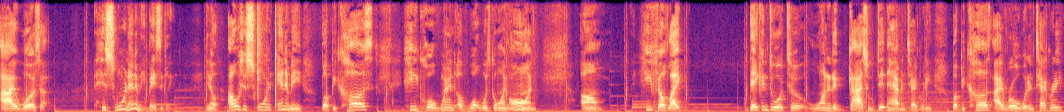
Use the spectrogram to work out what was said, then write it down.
I was uh, his sworn enemy, basically. You know, I was his sworn enemy, but because he caught wind of what was going on, um, he felt like they can do it to one of the guys who didn't have integrity, but because I rolled with integrity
